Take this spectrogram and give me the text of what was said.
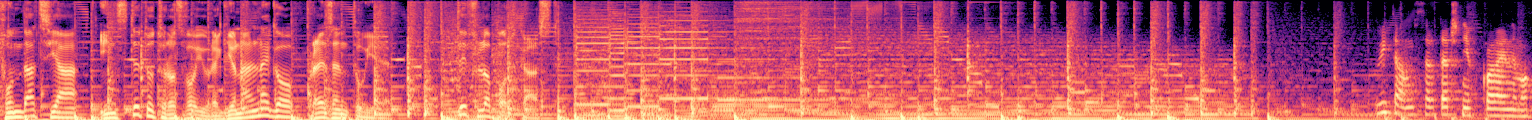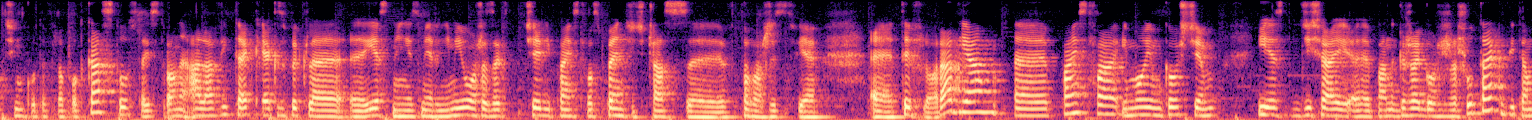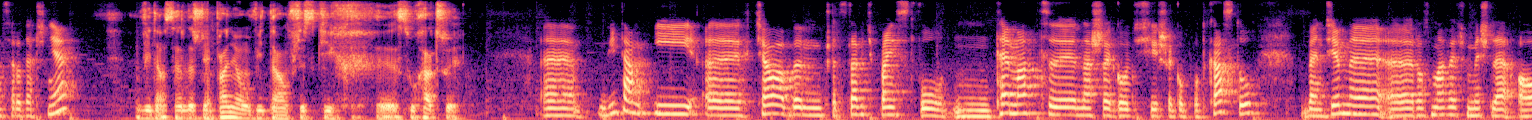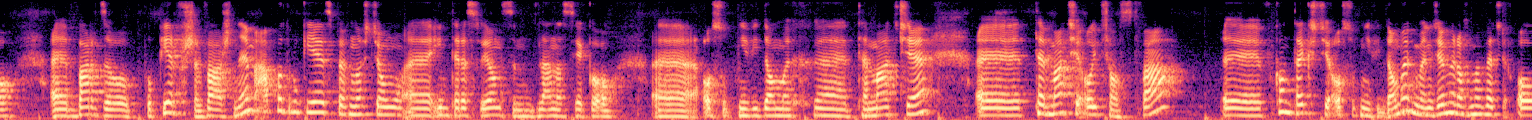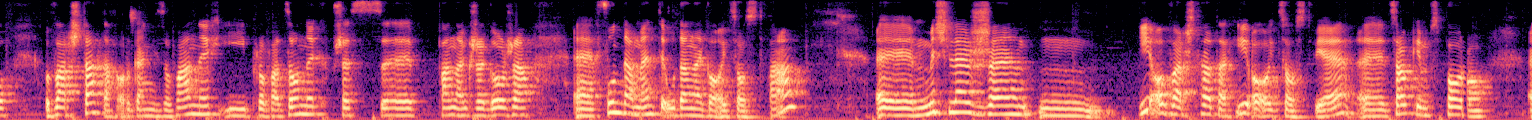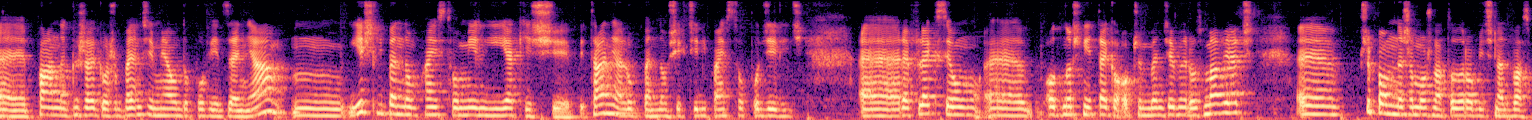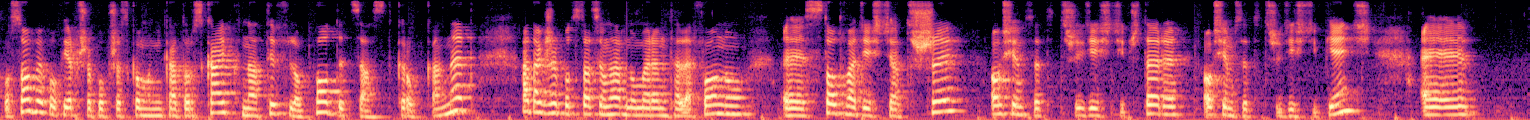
Fundacja Instytut Rozwoju Regionalnego prezentuje Tyflo Podcast. Witam serdecznie w kolejnym odcinku Tyflo Podcastu. Z tej strony Ala Witek. Jak zwykle e, jest mi niezmiernie miło, że zechcieli Państwo spędzić czas e, w towarzystwie e, Tyflo Radia. Państwa i moim gościem jest dzisiaj pan Grzegorz Rzeszutek. Witam serdecznie. Witam serdecznie panią, witam wszystkich słuchaczy. Witam i chciałabym przedstawić Państwu mm, temat naszego dzisiejszego podcastu będziemy e, rozmawiać, myślę, o e, bardzo po pierwsze ważnym, a po drugie z pewnością e, interesującym dla nas jako osób niewidomych temacie, temacie ojcostwa. W kontekście osób niewidomych będziemy rozmawiać o warsztatach organizowanych i prowadzonych przez pana Grzegorza Fundamenty udanego ojcostwa. Myślę, że mm, i o warsztatach, i o ojcostwie. E, całkiem sporo e, pan Grzegorz będzie miał do powiedzenia. Mm, jeśli będą Państwo mieli jakieś pytania lub będą się chcieli Państwo podzielić e, refleksją odnośnie tego, o czym będziemy rozmawiać. Przypomnę, że można to robić na dwa sposoby. Po pierwsze poprzez komunikator Skype na tyflopodcast.net, a także pod stacjonarnym numerem telefonu 123 834 835.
